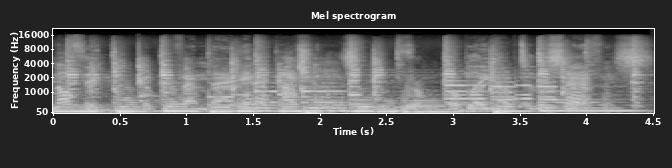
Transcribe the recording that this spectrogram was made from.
nothing prevent their inner passions from bubbling up to the surface.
